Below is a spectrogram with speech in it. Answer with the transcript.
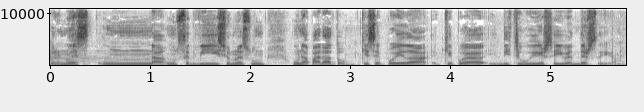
Pero no es una- un servicio, no es un, un aparato que se pueda, que pueda distribuirse y venderse, digamos.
